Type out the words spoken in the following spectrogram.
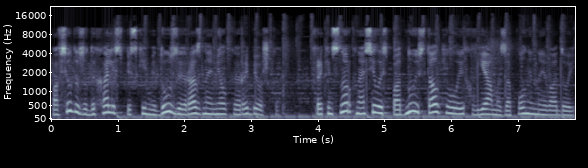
Повсюду задыхались в песке медузы и разная мелкая рыбешка. Фрэкенснорк носилась по дну и сталкивала их в ямы, заполненные водой.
